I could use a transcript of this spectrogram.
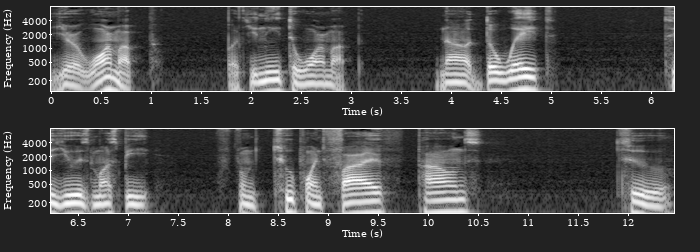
your warm up. But you need to warm up. Now, the weight to use must be from 2.5 pounds to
